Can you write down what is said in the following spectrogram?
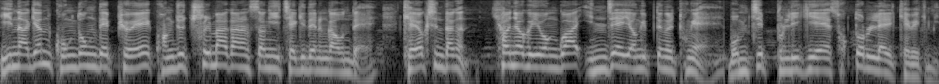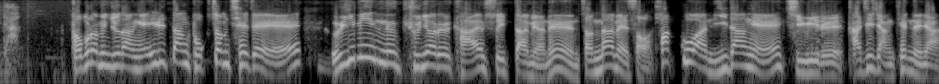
이낙연 공동대표의 광주 출마 가능성이 제기되는 가운데 개혁신당은 현역 의원과 인재 영입 등을 통해 몸집 불리기에 속도를 낼 계획입니다. 더불어민주당의 일당 독점 체제에 의미 있는 균열을 가할 수 있다면은 전남에서 확고한 이당의 지위를 가지지 않겠느냐.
